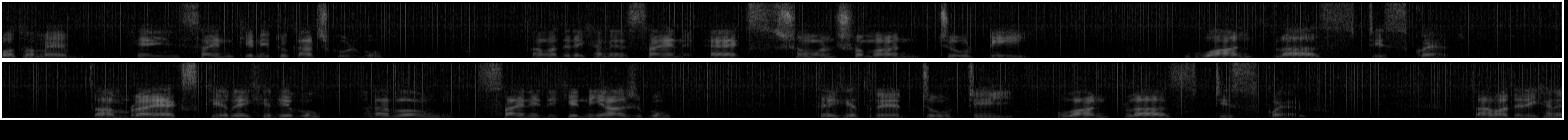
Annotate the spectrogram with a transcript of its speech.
প্রথমে এই সাইনকে নিয়ে একটু কাজ করব। তো আমাদের এখানে সাইন এক্স সমান সমান t one plus t square. তো আমরা এক্সকে রেখে দেব এবং সাইন এদিকে নিয়ে আসব। এক্ষেত্রে two t one plus t square তো আমাদের এখানে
